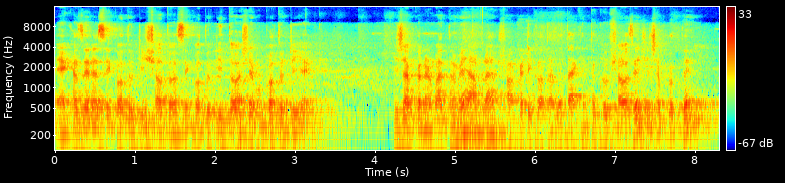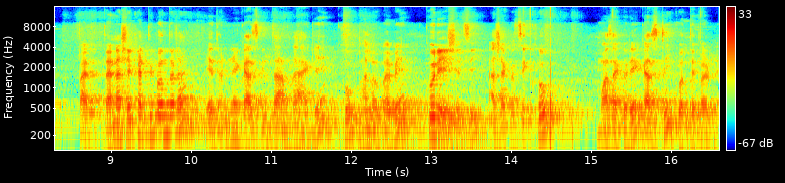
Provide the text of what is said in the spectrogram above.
এক হাজার আছে, কতটি শত আছে, কতটি দশ এবং কতটি এক? হিসাব করার মাধ্যমে আমরা সংখ্যাটি কত হবে তা কিন্তু খুব সহজে হিসাব করতে পারে। তাই না, শিক্ষার্থী বন্ধুরা? এ ধরনের কাজ কিন্তু আমরা আগে খুব ভালোভাবে করে এসেছি। আশা করছি খুব মজা করে কাজটি করতে পারবে।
